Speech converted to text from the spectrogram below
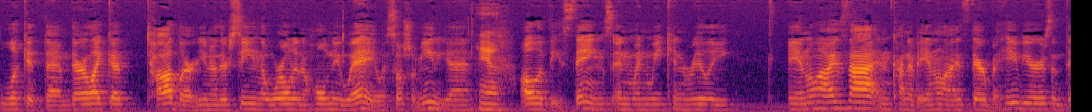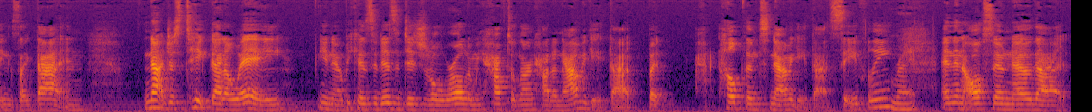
look at them. They're like a toddler you know they're seeing the world in a whole new way with social media and yeah. all of these things. And when we can really analyze that and kind of analyze their behaviors and things like that and not just take that away you know because it is a digital world and we have to learn how to navigate that but help them to navigate that safely. Right. And then also know that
